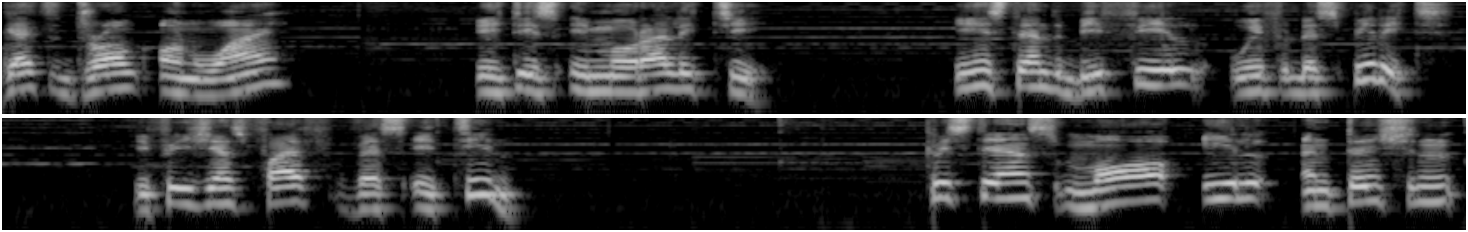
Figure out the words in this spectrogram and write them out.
get drunk on wine, it is immorality. Instead, be filled with the Spirit. Ephesians 5, verse 18. Christians more ill intentioned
